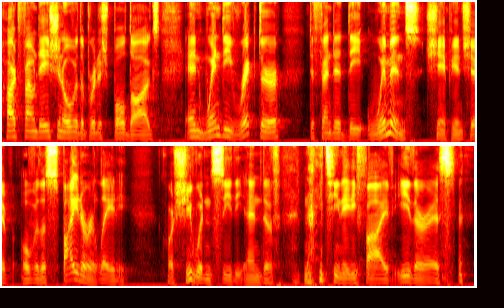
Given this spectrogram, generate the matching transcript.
Hart Foundation over the British Bulldogs, and Wendi Richter defended the Women's Championship over the Spider Lady course, she wouldn't see the end of 1985 either, as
